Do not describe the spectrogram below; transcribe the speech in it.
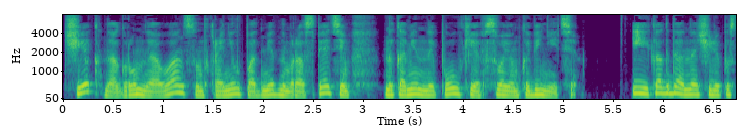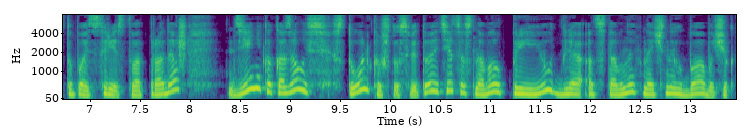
Чек на огромный аванс он хранил под медным распятием на каменной полке в своем кабинете. И когда начали поступать средства от продаж, денег оказалось столько, что святой отец основал приют для отставных ночных бабочек,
